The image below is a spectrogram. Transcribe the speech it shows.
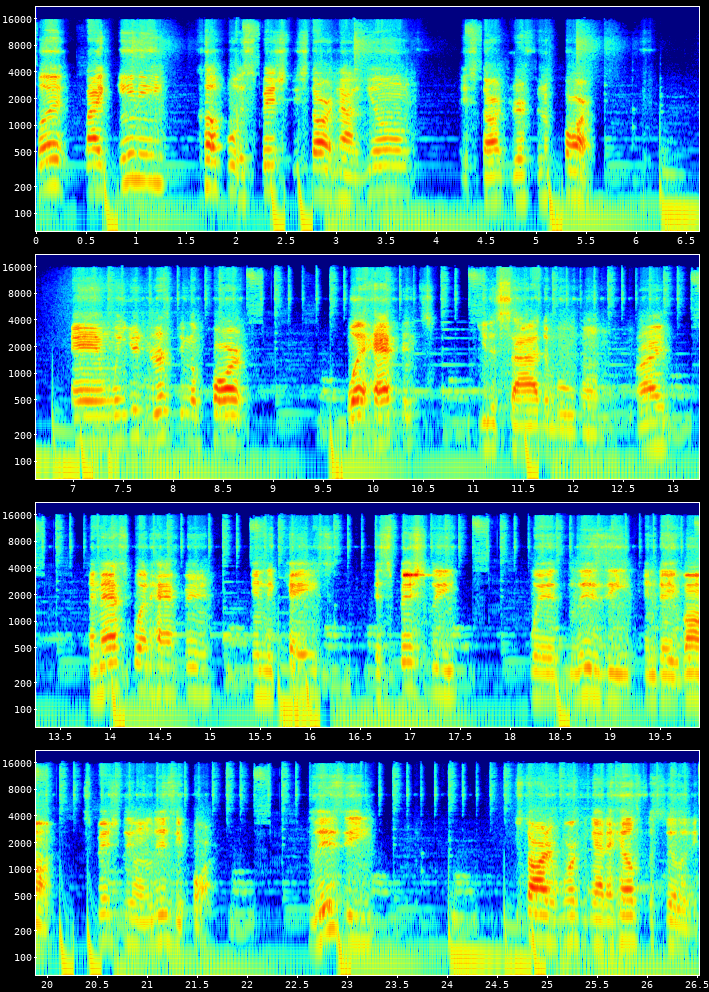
But like any couple, especially starting out young, they start drifting apart. And when you're drifting apart, what happens? You decide to move on, right? And that's what happened in the case, especially with Lizzie and Davon, especially on Lizzie part. Lizzie started working at a health facility.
